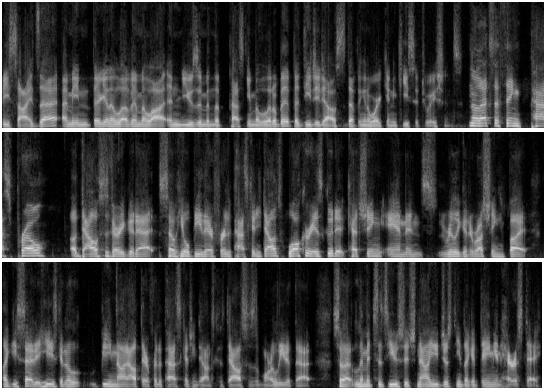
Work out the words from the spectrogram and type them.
Besides that, I mean, they're going to love him a lot and use him in the pass game a little bit. But DeeJay Dallas is definitely going to work in key situations. No, that's the thing. Pass pro, uh, Dallas is very good at, so he'll be there for the pass catching downs. Walker is good at catching and is really good at rushing, but like you said, he's going to be not out there for the pass catching downs because Dallas is more elite at that. So that limits his usage. Now you just need like a Damien Harris day.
